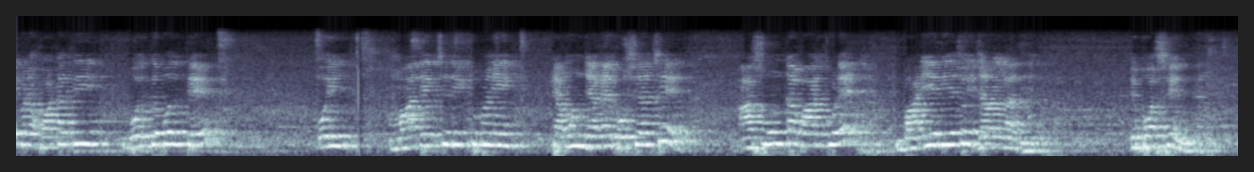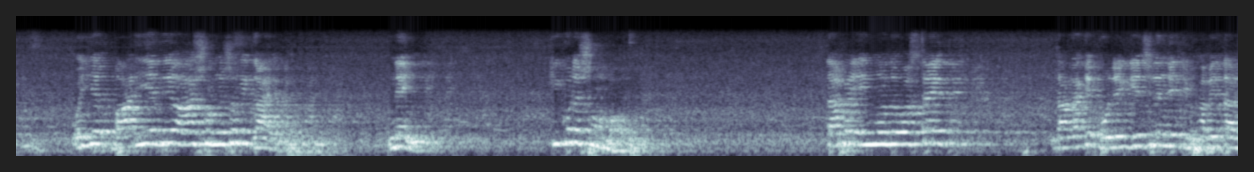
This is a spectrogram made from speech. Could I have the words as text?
এবারে হঠাৎই বলতে বলতে ওই মা দেখছে যে একটুখানি কেমন জায়গায় বসে আছে আসনটা বার করে বাড়িয়ে দিয়েছে ওই জানলা দিয়ে। যে বসেন। ওই যে বাড়িয়ে দেওয়ার সঙ্গে সঙ্গে গায়ে নেই। কি করে সম্ভব? তারপরে এই মতো অবস্থায় দাদাকে বলে গিয়েছিলেন যে কীভাবে তার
